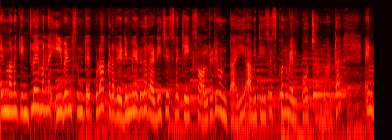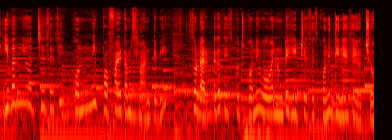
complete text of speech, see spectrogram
అండ్ మనకి ఇంట్లో ఏమన్నా ఈవెంట్స్ ఉంటే కూడా అక్కడ రెడీమేడ్గా రెడీ చేసిన కేక్స్ ఆల్రెడీ ఉంటాయి. అవి తీసేసుకొని వెళ్ళిపోవచ్చు అనమాట అండ్ ఇవన్నీ వచ్చేసేసి కొన్ని పఫ్ ఐటమ్స్ లాంటివి. సో డైరెక్ట్గా తీసుకొచ్చుకొని ఓవెన్ ఉంటే హీట్ చేసేసుకొని తినేసేయచ్చు.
